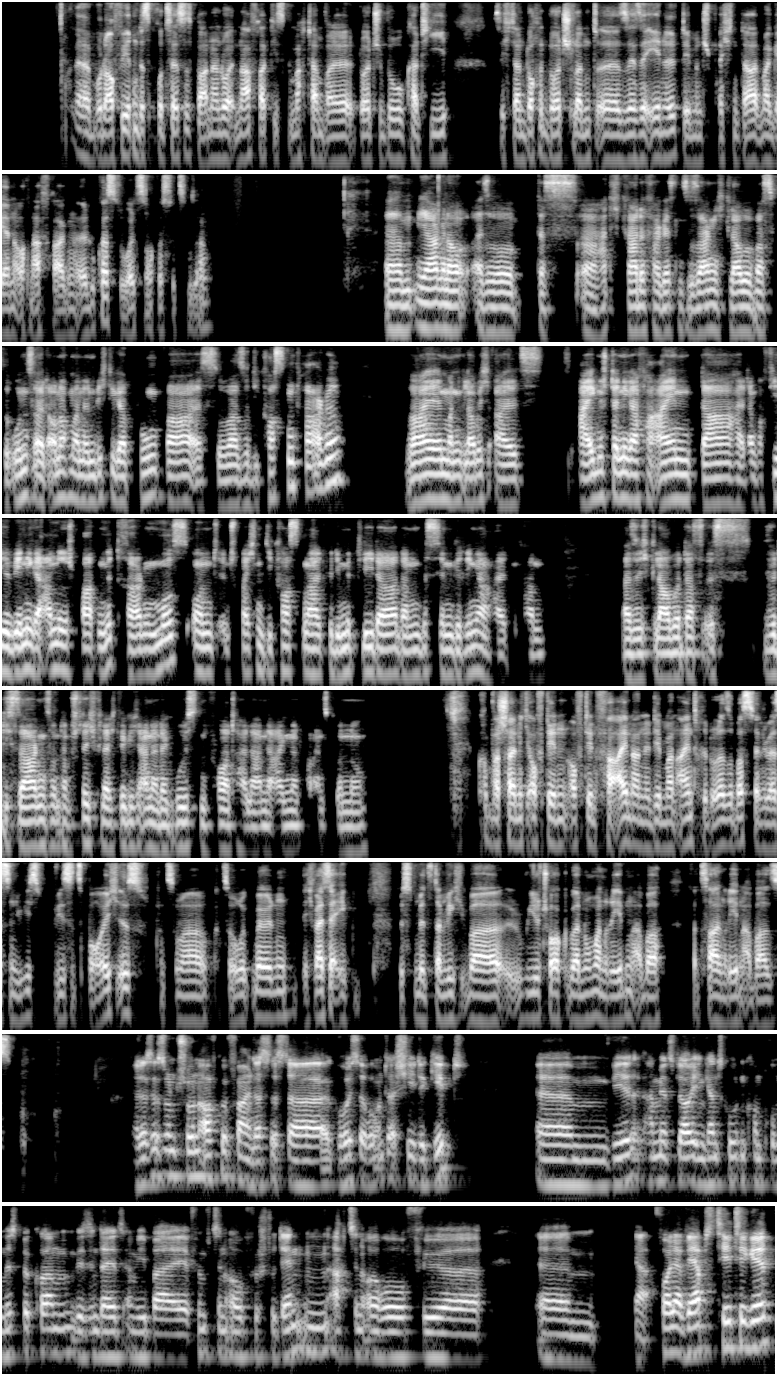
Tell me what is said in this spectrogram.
äh, oder auch während des Prozesses bei anderen Leuten nachfragt, die es gemacht haben, weil deutsche Bürokratie sich dann doch in Deutschland äh, sehr, sehr ähnelt. Dementsprechend da immer gerne auch nachfragen. Äh, Lukas, du wolltest noch was dazu sagen? Ähm, ja, genau. Also das äh, hatte ich gerade vergessen zu sagen. Ich glaube, was für uns halt auch nochmal ein wichtiger Punkt war, ist so war so die Kostenfrage, weil man, glaube ich, als eigenständiger Verein da halt einfach viel weniger andere Sparten mittragen muss und entsprechend die Kosten halt für die Mitglieder dann ein bisschen geringer halten kann. Also ich glaube, das ist, würde ich sagen, so unterm Strich vielleicht wirklich einer der größten Vorteile an der eigenen Vereinsgründung. Kommt wahrscheinlich auf den, auf den Verein an, in dem man eintritt, oder Sebastian? Ich weiß nicht, wie es jetzt bei euch ist. Kannst du mal, kannst du rückmelden? Ich weiß ja, ich, müssten wir jetzt dann wirklich über Real Talk, über Nummern reden, aber über Zahlen reden, aber es ja, das ist uns schon aufgefallen, dass es da größere Unterschiede gibt. Ähm, wir haben jetzt, glaube ich, einen ganz guten Kompromiss bekommen. Wir sind da jetzt irgendwie bei 15 Euro für Studenten, 18 Euro für ähm, ja, Vollerwerbstätige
